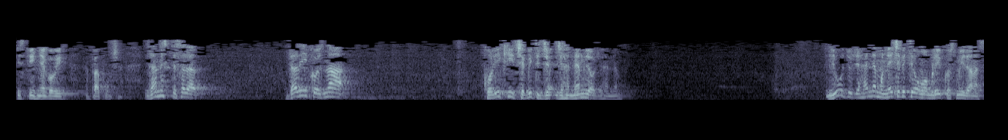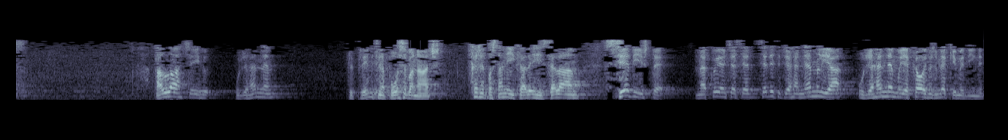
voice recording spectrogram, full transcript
iz tih njegovih papuča. Zamislite sada, da li ko zna koliki će biti džahennemlja u džahennemu? Ljudi u džahennemu neće biti u ovom obliku smo i danas. Allah će ih u džehennem pripremiti na poseban način. Kaže poslanik alaihi selam, sjedište na kojem će sjediti džehennemlija u džehennemu je kao između Mekke i Medine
